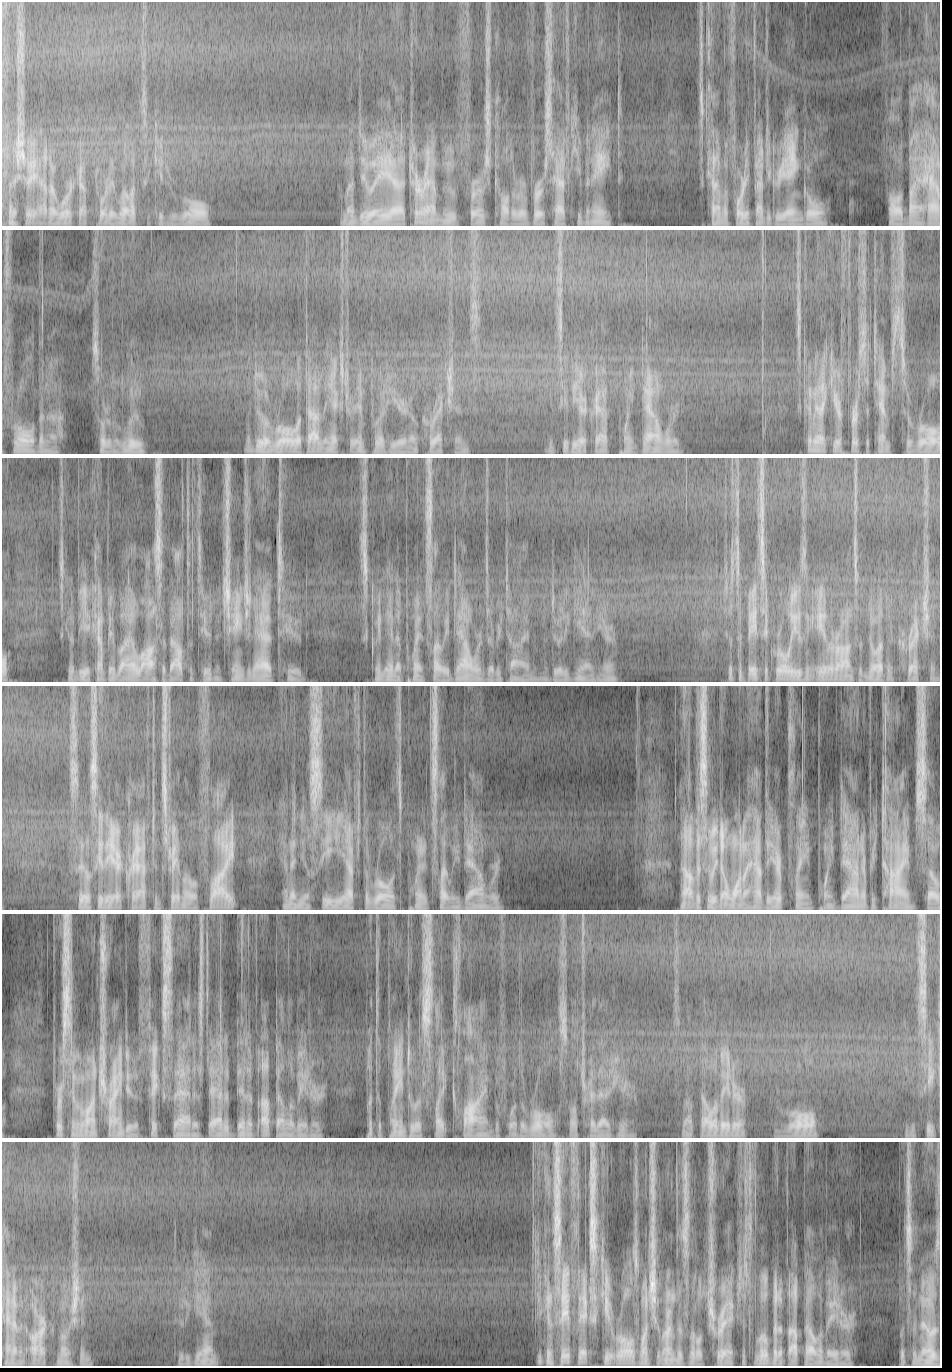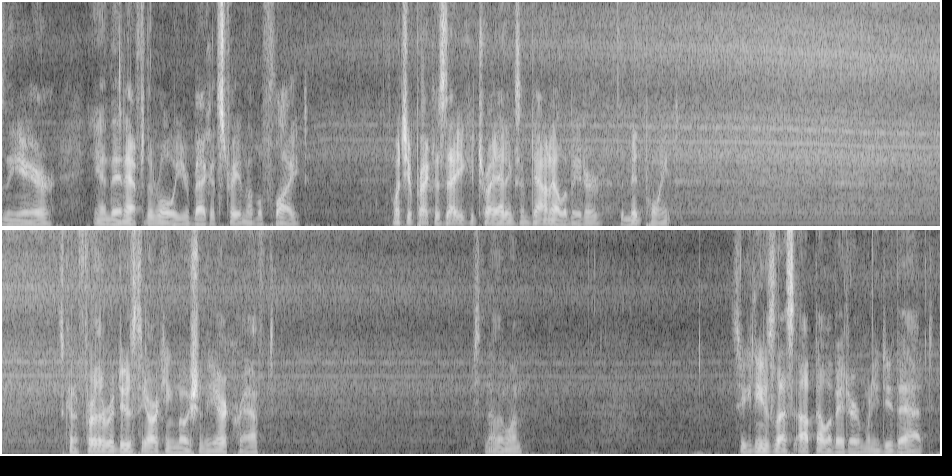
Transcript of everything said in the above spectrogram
I'm going to show you how to work up toward a well-executed roll. I'm going to do a uh, turnaround move first called a reverse half Cuban 8. It's kind of a 45 degree angle followed by a half roll then a sort of a loop. I'm going to do a roll without any extra input here, no corrections. You can see the aircraft point downward. It's going to be like your first attempts to roll. It's going to be accompanied by a loss of altitude and a change in attitude. It's going to end up pointing slightly downwards every time. I'm going to do it again here. Just a basic roll using ailerons with no other correction. So you'll see the aircraft in straight level flight, and then you'll see after the roll it's pointed slightly downward. Now obviously we don't want to have the airplane point down every time, so first thing we want to try and do to fix that is to add a bit of up elevator, put the plane to a slight climb before the roll. So I'll try that here. Some up elevator and roll. You can see kind of an arc motion. Do it again. You can safely execute rolls once you learn this little trick, just a little bit of up elevator. Puts the nose in the air, and then after the roll you're back at straight and level flight. Once you practice that you could try adding some down elevator at the midpoint. It's going to further reduce the arcing motion of the aircraft. There's another one. So you can use less up elevator when you do that.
